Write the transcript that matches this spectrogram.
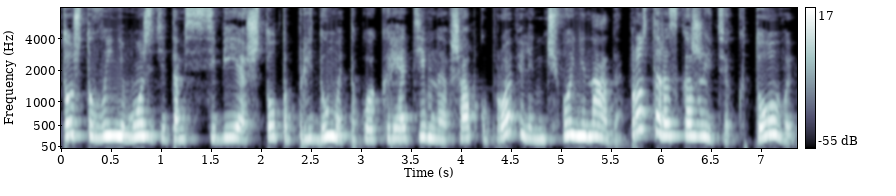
То, что вы не можете там себе что-то придумать такое креативное в шапку профиля, ничего не надо. Просто расскажите, кто вы,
